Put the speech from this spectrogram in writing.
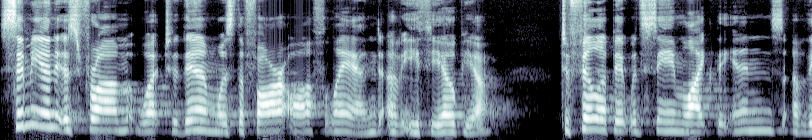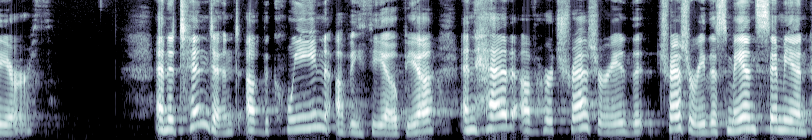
Simeon is from what to them was the far off land of Ethiopia. To Philip, it would seem like the ends of the earth. An attendant of the queen of Ethiopia and head of her treasury, the treasury, this man Simeon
